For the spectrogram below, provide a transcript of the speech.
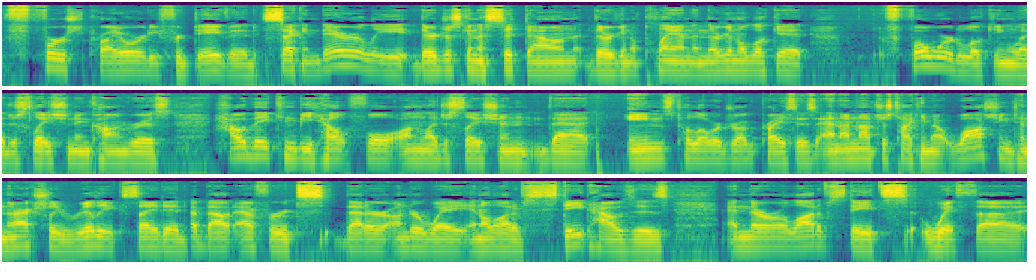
first priority for David. Secondarily, they're just going to sit down, they're going to plan, and they're going to look at forward looking legislation in Congress, how they can be helpful on legislation that aims to lower drug prices. And I'm not just talking about Washington, they're actually really excited about efforts that are underway in a lot of state houses. And there are a lot of states with uh,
